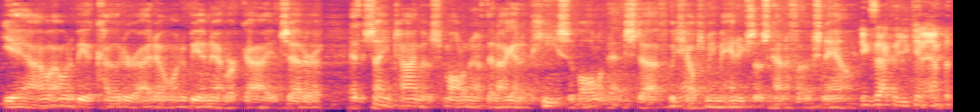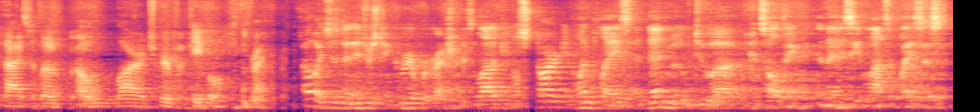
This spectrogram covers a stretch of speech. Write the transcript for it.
yeah, I, I want to be a coder. I don't want to be a network guy, et cetera. At the same time, it was small enough that I got a piece of all of that stuff, which helps me manage those kind of folks now. Exactly, you can empathize with a, a large group of people. Right. Oh, it's just an interesting career progression. Because a lot of people start in one place and then move to uh, consulting, and then they see lots of places.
